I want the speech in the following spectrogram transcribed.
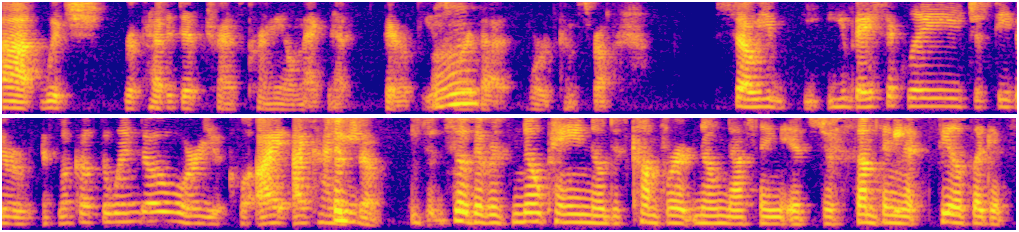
uh, which repetitive transcranial magnetic therapy is where that word comes from so you you basically just either look out the window or you cl- I, I kind So of you- so so there was no pain, no discomfort, no nothing. It's just something that feels like it's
